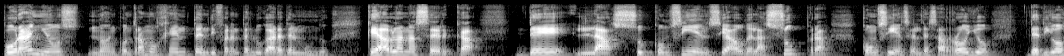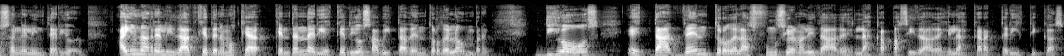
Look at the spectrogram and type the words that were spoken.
Por años nos encontramos gente en diferentes lugares del mundo que hablan acerca de la subconsciencia o de la supraconciencia, el desarrollo de Dios en el interior. Hay una realidad que tenemos que, entender y es que Dios habita dentro del hombre. Dios está dentro de las funcionalidades, las capacidades y las características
